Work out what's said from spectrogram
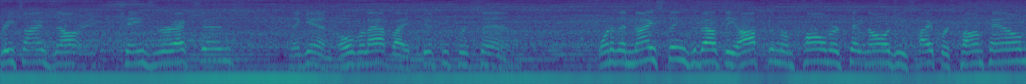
three times. Now change directions. And again, overlap by 50%. One of the nice things about the Optimum Polymer Technologies Hyper Compound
